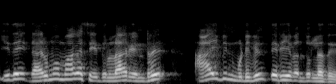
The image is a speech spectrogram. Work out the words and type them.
இதை தர்மமாக செய்துள்ளார் என்று ஆய்வின் முடிவில் தெரிய வந்துள்ளது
